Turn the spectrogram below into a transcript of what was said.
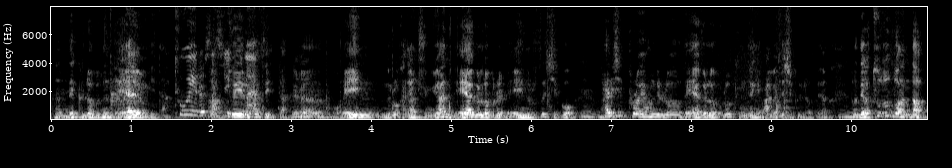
그런데 글러브는 내야용이다. 투웨이로 쓸수 투웨이로 있구나. 쓸 수 있다. 그러면 음. 뭐 메인으로 가장 중요한 내야 글러브를 메인으로 쓰시고 음. 80%의 확률로 내야 글러브로 굉장히 마음에 드실 글러브예요. 음. 그럼 내가 투수도 한다.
